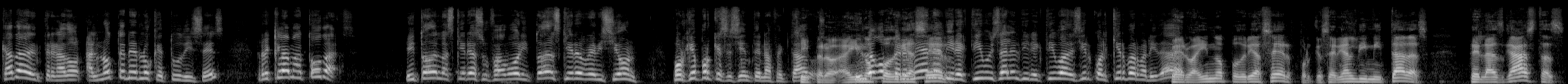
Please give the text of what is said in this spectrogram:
cada entrenador, al no tener lo que tú dices, reclama todas. Y todas las quiere a su favor y todas quiere revisión. ¿Por qué? Porque se sienten afectados. Sí, pero ahí y no luego podría permean el directivo y sale el directivo a decir cualquier barbaridad. Pero ahí no podría ser, porque serían limitadas. Te las gastas.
